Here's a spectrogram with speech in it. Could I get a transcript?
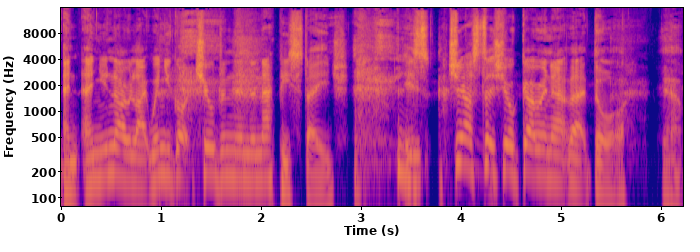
and and you know like when you got children in the nappy stage it's just as you're going out that door Yeah.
